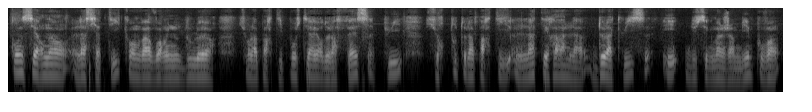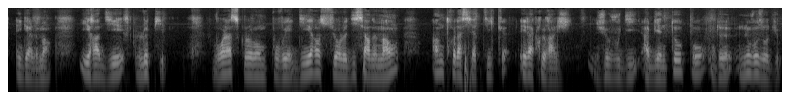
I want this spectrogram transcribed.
Concernant l'asiatique, on va avoir une douleur sur la partie postérieure de la fesse, puis sur toute la partie latérale de la cuisse et du segment jambien, pouvant également irradier le pied. Voilà ce que l'on pouvait dire sur le discernement entre l'asiatique et la cruralgie. Je vous dis à bientôt pour de nouveaux audios.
